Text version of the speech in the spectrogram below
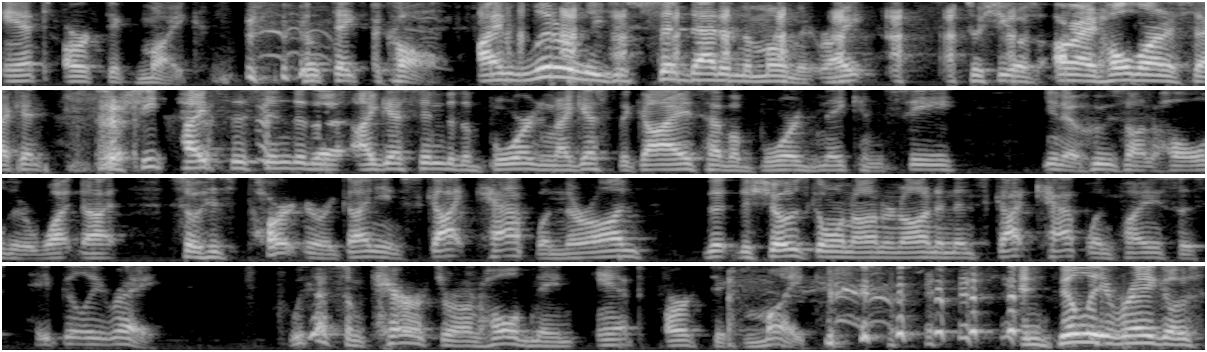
Antarctic Mike. He'll take the call. I literally just said that in the moment, right? So she goes, All right, hold on a second. So she types this into the, I guess, into the board, and I guess the guys have a board and they can see, you know, who's on hold or whatnot. So his partner, a guy named Scott Kaplan, they're on the, the show's going on and on. And then Scott Kaplan finally says, Hey, Billy Ray, we got some character on hold named Antarctic Mike. and Billy Ray goes,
